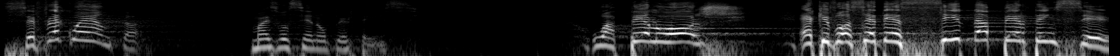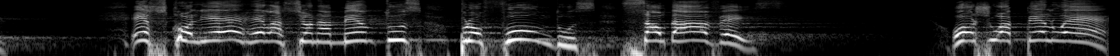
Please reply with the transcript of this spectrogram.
você frequenta, mas você não pertence. O apelo hoje é que você decida pertencer, escolher relacionamentos profundos, saudáveis. Hoje o apelo é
